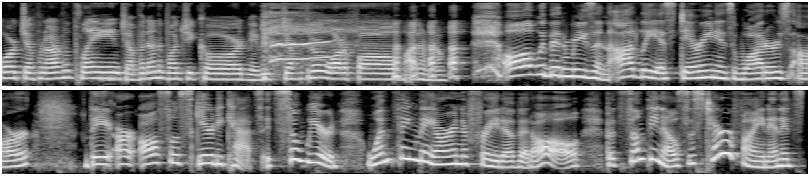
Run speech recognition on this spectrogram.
Or jumping out of a plane, jumping on a bungee cord, maybe jumping through a waterfall. I don't know. All within reason. Oddly, as daring as waters are, they are also scaredy cats. It's so weird. One thing they aren't afraid of at all, but something else is terrifying, and it's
